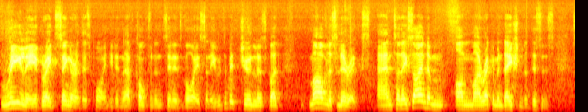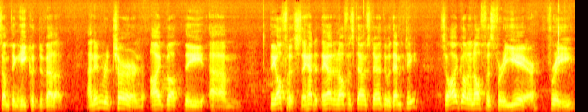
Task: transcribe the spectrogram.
really a great singer at this point. He didn't have confidence in his voice, and he was a bit tuneless, but marvelous lyrics. And so they signed him on my recommendation that this is something he could develop. And in return, I got the um, the office. They had they had an office downstairs that was empty, so I got an office for a year free,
